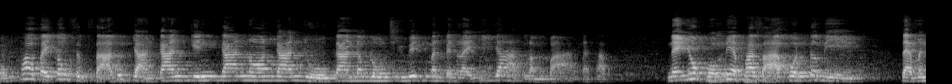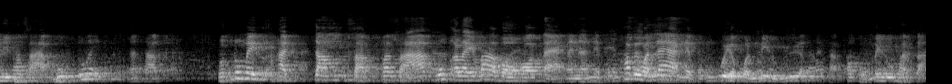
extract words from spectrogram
ผมเข้าไปต้องศึกษาทุกอย่างการกินการนอนการอยู่การดำรงชีวิตมันเป็นอะไรที่ยากลำบากนะครับ ในยุคผมเนี่ยภาษาคนก็มี แต่มันมีภาษาคุกด้วยนะครับ ผมต้องไปหัดจำศัพท์ภาษาคุกอะไรบ้าบอคอแตกในนั้นเนี่ยผมเข้าไปวันแรกเนี่ยผมคุยกับคนไม่รู้เรื่องนะครับเพราะผมไม่รู้ภาษา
